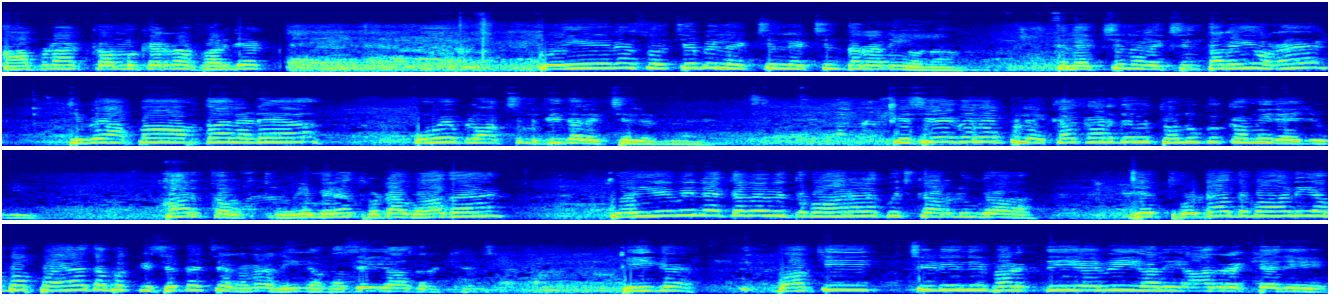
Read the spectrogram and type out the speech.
ਆਪਣਾ ਕੰਮ ਕਰਨਾ ਫਰਜ਼ ਹੈ। ਕੋਈ ਇਹ ਨਾ ਸੋਚੇ ਵੀ ਇਲੈਕਸ਼ਨ ਇਲੈਕਸ਼ਨ ਤਰ੍ਹਾਂ ਨਹੀਂ ਹੋਣਾ। ਇਲੈਕਸ਼ਨ ਇਲੈਕਸ਼ਨ ਤਰ੍ਹਾਂ ਹੀ ਹੋਣਾ ਜਿਵੇਂ ਆਪਾਂ ਆਪਦਾ ਲੜਿਆ, ਉਵੇਂ ਬਲਾਕ ਸਮਿਤੀ ਦਾ ਇਲੈਕਸ਼ਨ ਲੜਨਾ ਹੈ। ਕਿਸੇ ਕੋਲੋਂ ਭੁਲੇਖਾ ਕਰਦੇ ਵੀ ਤੁਹਾਨੂੰ ਕੋਈ ਕਮੀ ਰਹਿ ਜੂਗੀ। ਹਰ ਤਰਫ ਤੋਂ। ਇਹ ਮੇਰਾ ਤੁਹਾਡਾ ਵਾਅਦਾ ਹੈ। ਕੋਈ ਇਹ ਵੀ ਨਾ ਕਵੇ ਵੀ ਦਬਾਅ ਵਾਲਾ ਕੁਝ ਕਰ ਲੂਗਾ। ਜੇ ਤੁਹਾਡਾ ਦਬਾਅ ਨਹੀਂ ਆਪਾਂ ਪਾਇਆ ਤਾਂ ਆਪਾਂ ਕਿਸੇ ਤੇ ਝੱਲਣਾ ਨਹੀਂਗਾ ਬਸ ਇਹ ਯਾਦ ਰੱਖਿਓ ਠੀਕ ਹੈ? ਬਾਕੀ ਚਿੜੀ ਨਹੀਂ ਫੜਕਦੀ, ਇਹ ਵੀ ਗੱਲ ਯਾਦ ਰੱਖਿਆ ਜੇ।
